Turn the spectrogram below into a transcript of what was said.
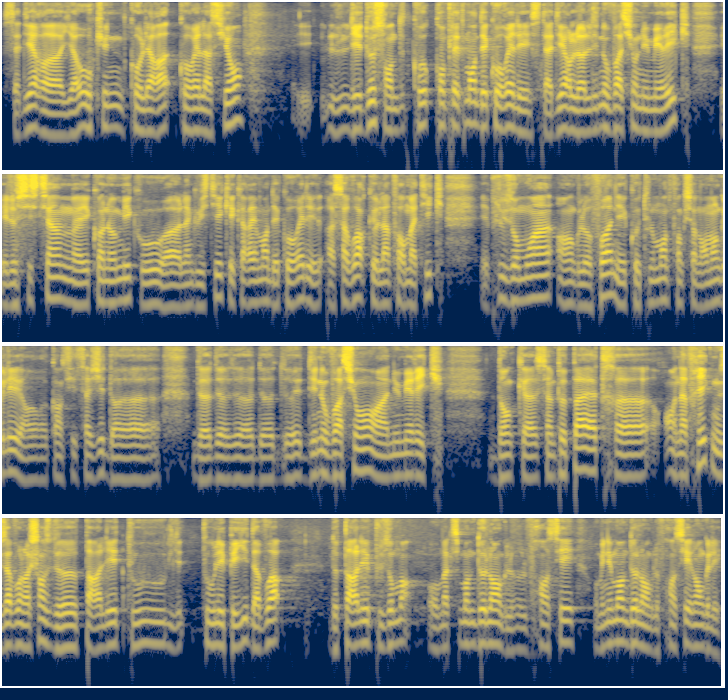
C'est-à-dire il n'y a aucune corrélation les deux sont complètement décorrélés, c'est-à-dire l'innovation numérique et le système économique ou euh, linguistique est carrément décorrélé, à savoir que l'informatique est plus ou moins anglophone et que tout le monde fonctionne en anglais euh, quand il s'agit d'innovation euh, numérique. Donc ça ne peut pas être... En Afrique, nous avons la chance de parler tous les, pays, d'avoir de parler plus ou moins au maximum de langues, le français, au minimum de langues, le français et l'anglais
